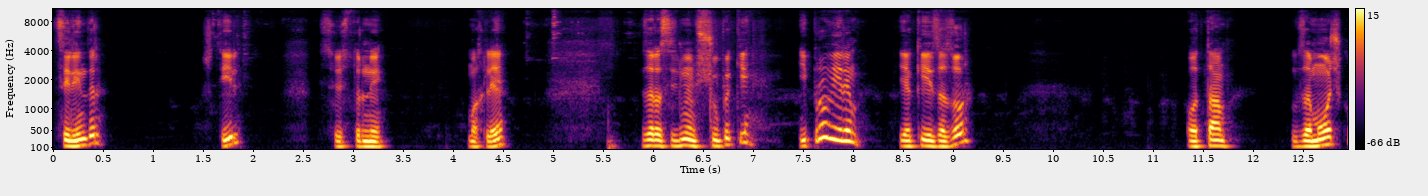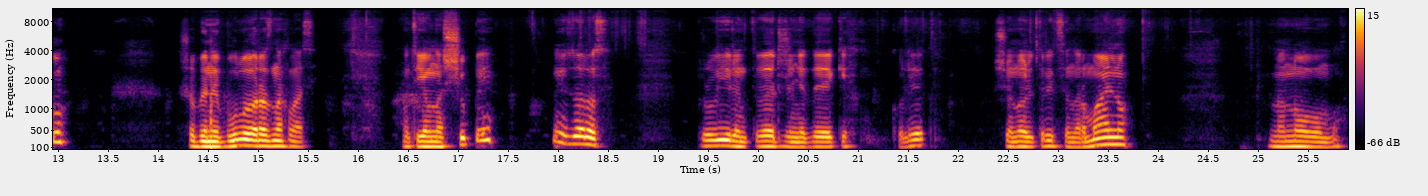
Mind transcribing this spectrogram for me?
циліндр, штиль. З цієї сторони махле. Зараз візьмемо щупики і провіримо, який зазор. От там в замочку, щоб не було розногласій. От є у нас щупи. Ну і зараз провіримо твердження деяких колег, що 0,3 це нормально. На новому.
